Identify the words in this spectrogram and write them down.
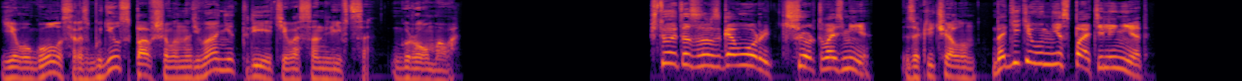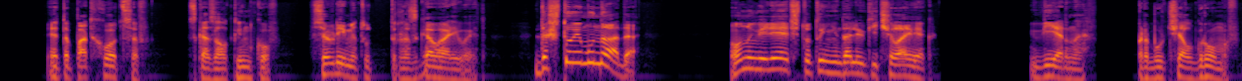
Его голос разбудил спавшего на диване третьего сонливца, Громова. «Что это за разговоры, черт возьми?» — закричал он. «Дадите вы мне спать или нет?» «Это Подходцев», — сказал Клинков. «Все время тут разговаривает». «Да что ему надо?» «Он уверяет, что ты недалекий человек». «Верно», — пробурчал Громов.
